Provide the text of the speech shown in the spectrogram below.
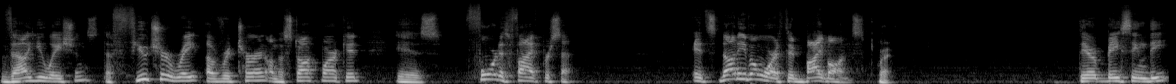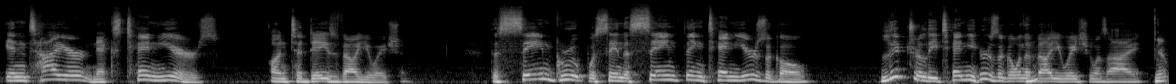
valuations, the future rate of return on the stock market is 4 to 5%. It's not even worth it. Buy bonds. Right. They're basing the entire next 10 years on today's valuation. The same group was saying the same thing 10 years ago, literally 10 years ago when the mm-hmm. valuation was high. Yep.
